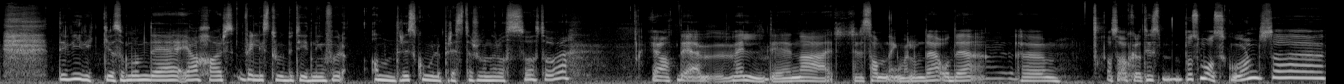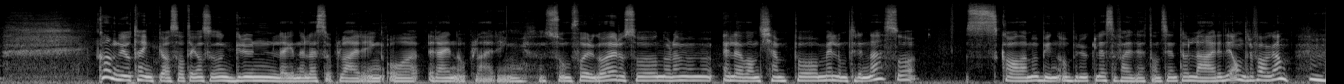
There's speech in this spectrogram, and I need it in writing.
det virker som om det ja, har veldig stor betydning for andre skoleprestasjoner også, Tove? Ja, det er veldig nær sammenheng mellom det. Og det øh, altså akkurat på småskolen så kan vi jo tenke oss at det er ganske sånn grunnleggende leseopplæring og regneopplæring som foregår. Og så når de, elevene kommer på mellomtrinnet, så skal de begynne å bruke leseferdighetene sine til å lære de andre fagene. Mm.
